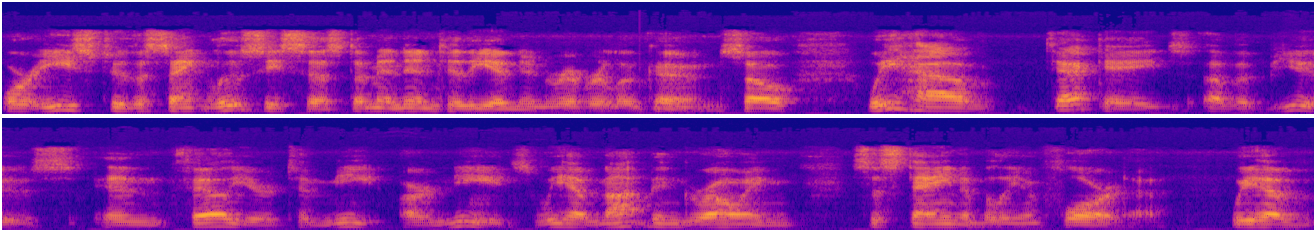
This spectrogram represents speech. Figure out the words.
or east to the St. Lucie system and into the Indian River Lagoon. So we have decades of abuse and failure to meet our needs. We have not been growing sustainably in Florida. We have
